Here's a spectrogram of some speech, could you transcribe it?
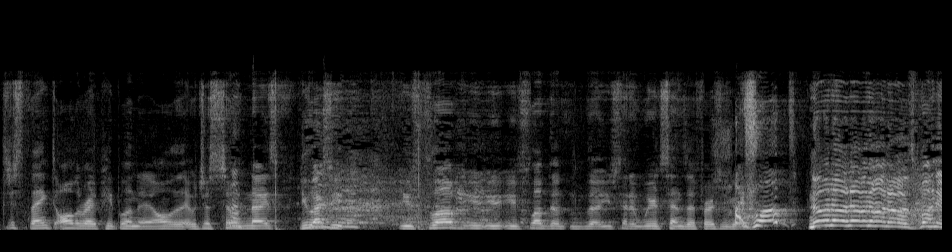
just thanked all the right people and all—it it was just so nice. You actually, you flubbed. You you, you flubbed the, the. You said a weird sentence at first. And you go, I flubbed? No, no, no, no, no. It's funny.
